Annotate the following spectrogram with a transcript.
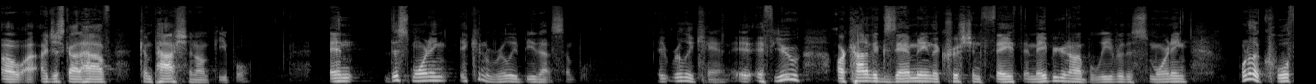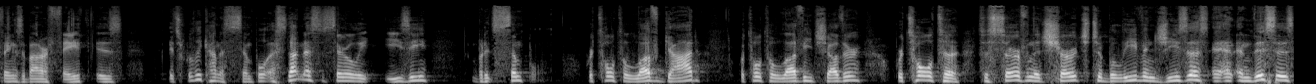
oh, I just got to have compassion on people. And this morning, it can really be that simple. It really can. If you are kind of examining the Christian faith, and maybe you're not a believer this morning, one of the cool things about our faith is it's really kind of simple. It's not necessarily easy, but it's simple. We're told to love God, we're told to love each other, we're told to, to serve in the church, to believe in Jesus, and, and this is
